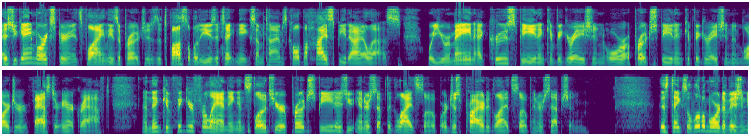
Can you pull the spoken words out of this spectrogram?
As you gain more experience flying these approaches, it's possible to use a technique sometimes called the high-speed ILS, where you remain at cruise speed and configuration or approach speed and configuration in larger, faster aircraft, and then configure for landing and slow to your approach speed as you intercept the glide slope or just prior to glide slope interception. This takes a little more division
